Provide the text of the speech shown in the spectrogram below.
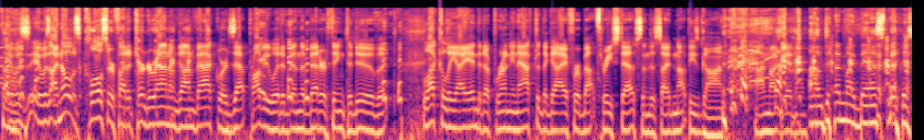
thought? It was. It was. I know it was closer. If I'd have turned around and gone backwards, that probably would have been the better thing to do. But luckily, I ended up running after the guy for about three steps and decided, "Nope, he's gone. I'm not getting him." I've done my best, but he's,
